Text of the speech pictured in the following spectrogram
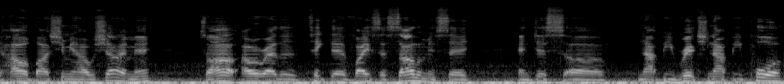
Yahweh Shimi Hawashai, man. So I, I would rather take the advice that Solomon said and just uh, not be rich, not be poor,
